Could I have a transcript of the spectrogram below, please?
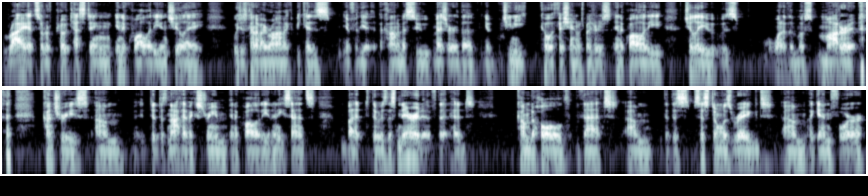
riots sort of protesting inequality in Chile, which is kind of ironic because you know for the economists who measure the you know, Gini coefficient, which measures inequality, Chile was one of the most moderate countries. Um, it does not have extreme inequality in any sense but there was this narrative that had come to hold that um, that this system was rigged um, again for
